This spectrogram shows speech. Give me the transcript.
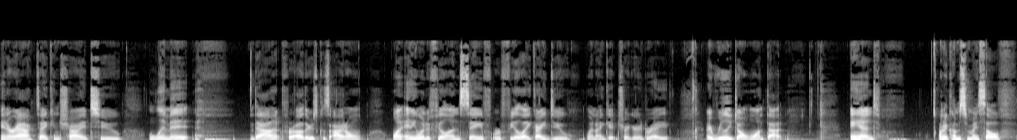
interact, I can try to limit that for others because I don't want anyone to feel unsafe or feel like I do when I get triggered, right? I really don't want that. And when it comes to myself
